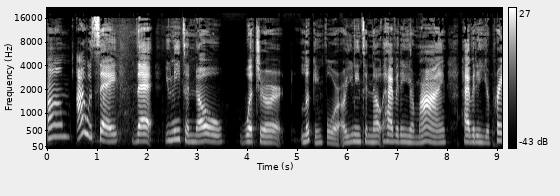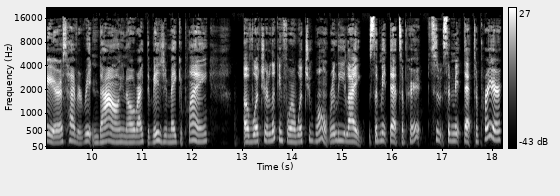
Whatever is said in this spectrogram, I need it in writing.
Um, I would say that you need to know what you're looking for, or you need to know, have it in your mind, have it in your prayers, have it written down, you know, write the vision, make it plain of what you're looking for and what you want. Really like submit that to prayer, submit that to prayer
